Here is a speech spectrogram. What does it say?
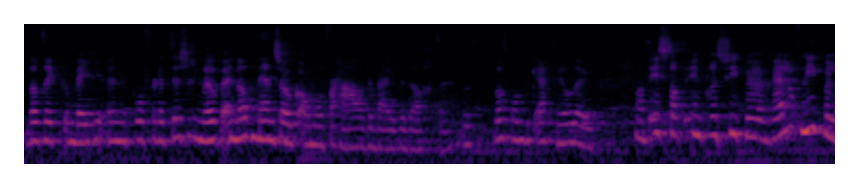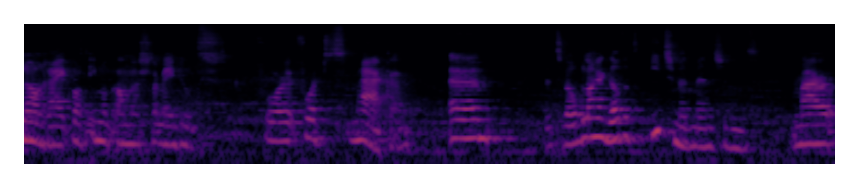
dat ik een beetje in de koffer ertussen ging lopen en dat mensen ook allemaal verhalen erbij bedachten. Dat, dat vond ik echt heel leuk. Want is dat in principe wel of niet belangrijk wat iemand anders ermee doet? voor, voor het maken? Um, het is wel belangrijk dat het iets met mensen doet. Maar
